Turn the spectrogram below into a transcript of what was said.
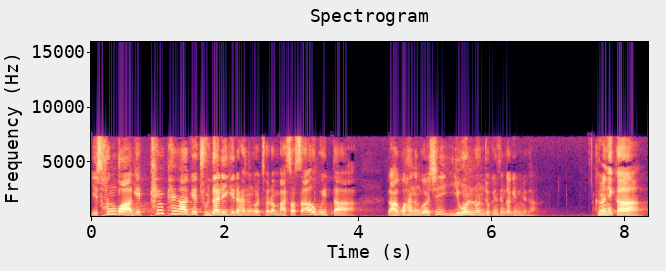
이 선과 악이 팽팽하게 줄다리기를 하는 것처럼 맞서 싸우고 있다 라고 하는 것이 이원론적인 생각입니다. 그러니까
